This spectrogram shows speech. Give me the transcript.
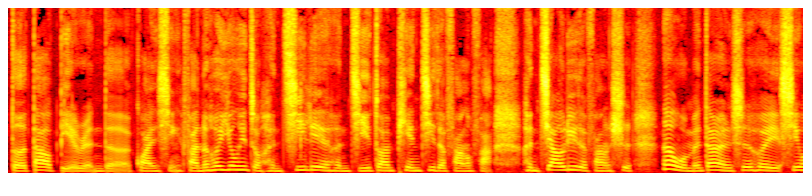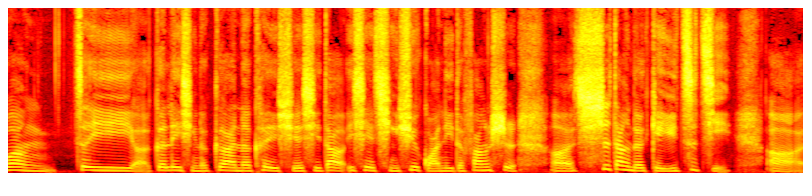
得到别人的。关心，反而会用一种很激烈、很极端、偏激的方法，很焦虑的方式。那我们当然是会希望。这一呃个类型的个案呢，可以学习到一些情绪管理的方式，呃，适当的给予自己啊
